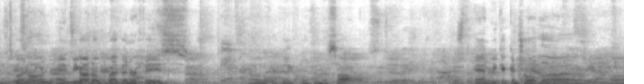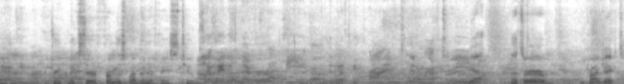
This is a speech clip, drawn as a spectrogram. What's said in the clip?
that's going on. And we got a web interface. Um, we can open this up. And we can control the uh, drink mixer from this web interface too. That way they'll never be, uh, they don't have to be primed, they don't have to be. Yeah, that's our project.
